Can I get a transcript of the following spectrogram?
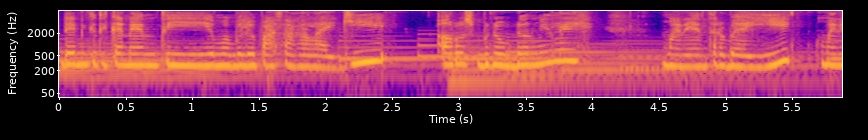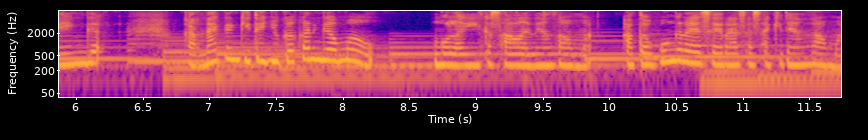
Dan ketika nanti memilih pasangan lagi, harus benar-benar milih mana yang terbaik, mana yang enggak. Karena kan kita juga kan gak mau ngulangi kesalahan yang sama ataupun ngerasain rasa sakit yang sama.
